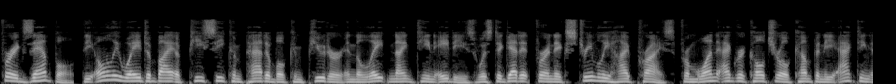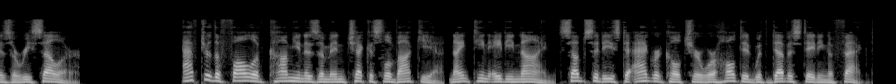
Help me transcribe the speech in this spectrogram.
For example, the only way to buy a PC-compatible computer in the late 1980s was to get it for an extremely high price from one agricultural company acting as a reseller. After the fall of communism in Czechoslovakia 1989, subsidies to agriculture were halted with devastating effect.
